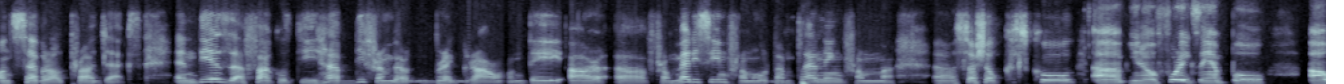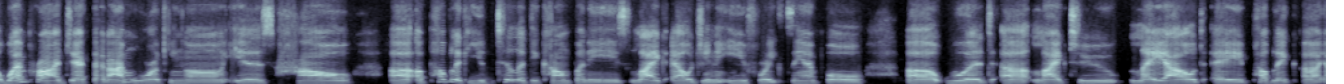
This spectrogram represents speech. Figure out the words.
on several projects. And these uh, faculty have different background. They are uh, from medicine, from urban planning, from uh, social school. Uh, you know, for example, one project that I'm working on is how uh, a public utility companies like LG&E, for example, uh, would uh, like to lay out a public uh,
